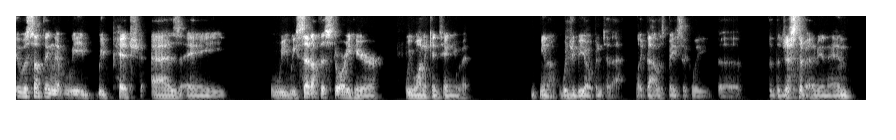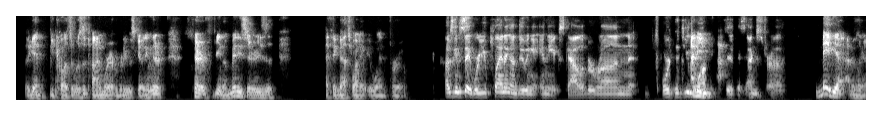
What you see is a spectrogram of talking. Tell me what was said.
it was something that we we pitched as a we we set up this story here. We want to continue it. You know, would you be open to that? Like that was basically the the, the gist of it. I mean, and again, because it was a time where everybody was getting their their you know miniseries, I think that's why it went through. I was going to say, were you planning on doing it in the Excalibur run, or did you I want mean, to do this extra? Maybe I, I mean,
